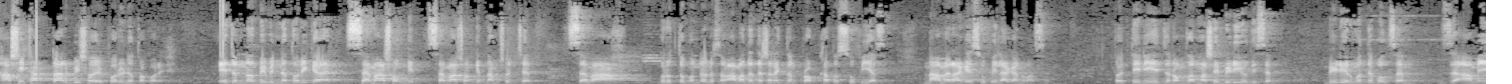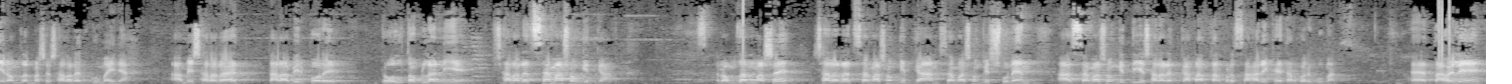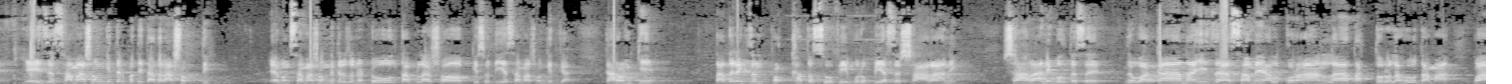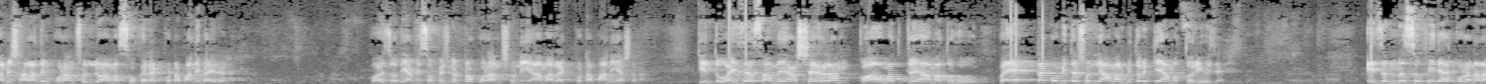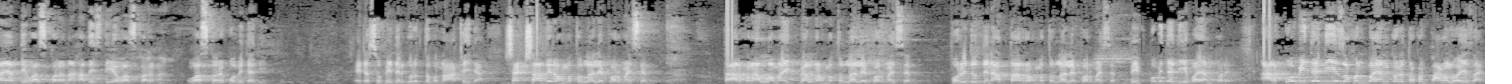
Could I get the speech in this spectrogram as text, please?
হাসি ঠাট্টার বিষয়ে পরিণত করে। এই জন্য বিভিন্ন তরিকায় শ্যামা সংগীত। শ্যামা সংগীত নাম শুনছেন? শ্যামা, গুরুত্বপূর্ণ হলো আমাদের দেশের একজন প্রখ্যাত সুফি আছে। নামের আগে সুফি লাগানো আছে। তো তিনি যে রমজান মাসে ভিডিও দিচ্ছেন ভিডিওর মধ্যে বলছেন যে, আমি রমজান মাসে সারা রাত ঘুমাই না। আমি সারা রাত তারাবির পরে ঢোল তবলা নিয়ে সারা রাত শ্যামা সংগীত গান। রমজান মাসে সারা রাত শ্যামা সংগীত গান, শ্যামা সংগীত শুনেন, আর শ্যামা সংগীত দিয়ে সারা রাত কাটান, তারপরে সাহারি খায়, তারপরে ঘুমান। তাহলে এই যে শ্যামা সঙ্গীতের প্রতি তাদের আসক্তি এবং শ্যামা সঙ্গীতের জন্য ডোল তাবলা সব কিছু দিয়ে শ্যামা সংগীত গায়। কারণ কি? তাদের একজন প্রখ্যাত সুফি মুরব্বী আছে শাহরানি। শাহরানি বলতেছে যে, ওয়াকানা ইজা সামে আল কোরআন তাক্তরুল্লাহ দামা আমি সারাদিন কোরআন শুনলেও আমার চোখের এক ফোঁটা পানি বাইরে না। কয়, যদি আমি চব্বিশ ঘণ্টা কোরআন শুনি, আমার এক ফোঁটা পানি আসে না। কিন্তু সামে একটা কবিতা শুনলে আমার ভিতরে কেয়ামত তৈরি হয়ে যায়। এই জন্য সুফিরা কোরআনার আয়াত দিয়ে ওয়াজ করে না, হাদিস দিয়ে ওয়াজ করে না। ওয়াজ করে কবিতা দিয়ে। এটা সুফিদের গুরুত্বপূর্ণ আকিদা। শেখ সাদি রহমতুল্লাহ ফরমাইছেন। তারপর আল্লামা ইকবাল রহমতুল্লাহ ফরমাইছেন। ফরিদুদ্দিন আত্মার রহমতুল্লাহ ফরমাইছেন। কবিতা দিয়ে বয়ান করে। আর কবিতা দিয়ে যখন বয়ান করে, তখন পাগল হয়ে যায়।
